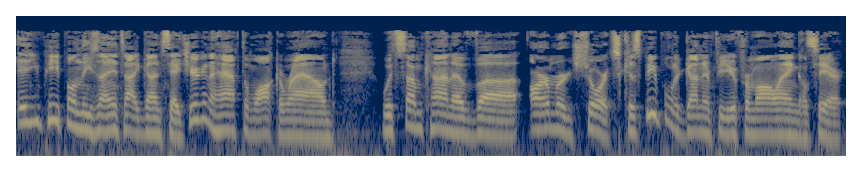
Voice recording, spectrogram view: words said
you people in these anti-gun states, you're going to have to walk around with some kind of uh, armored shorts because people are gunning for you from all angles here.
